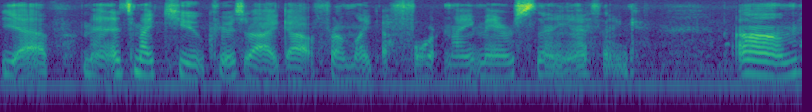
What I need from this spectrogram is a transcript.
yeah, man, it's my cube cruiser I got from like a Fortnitemares thing, I think. Um,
